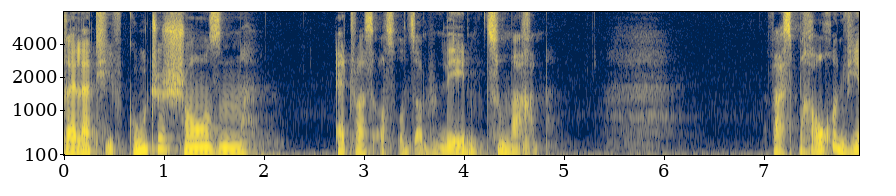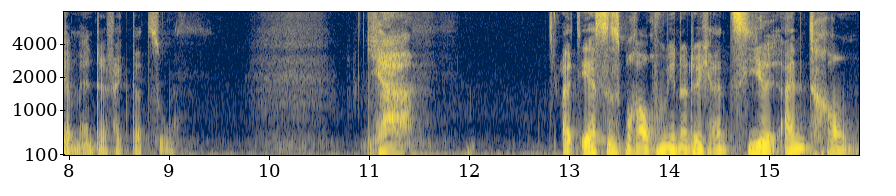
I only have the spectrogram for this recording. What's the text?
relativ gute Chancen, etwas aus unserem Leben zu machen. Was brauchen wir im Endeffekt dazu? Ja, als erstes brauchen wir natürlich ein Ziel, einen Traum.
